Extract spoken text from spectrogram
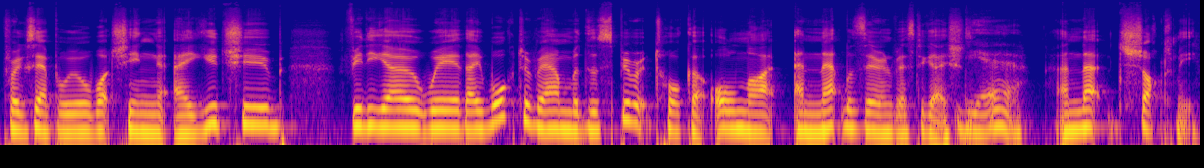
For example, we were watching a YouTube video where they walked around with the spirit talker all night and that was their investigation. Yeah. And that shocked me.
